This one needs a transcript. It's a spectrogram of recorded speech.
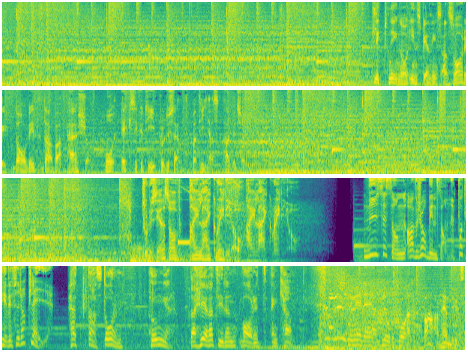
Klippning och inspelningsansvarig David Dabba Persson och exekutiv producent Mattias Arvidsson. Produceras av I Like Radio. I like radio. Ny säsong av Robinson på TV4 Play. Hetta, storm, hunger. Det har hela tiden varit en kamp. Nu är det blod och tårar. Fan händer just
